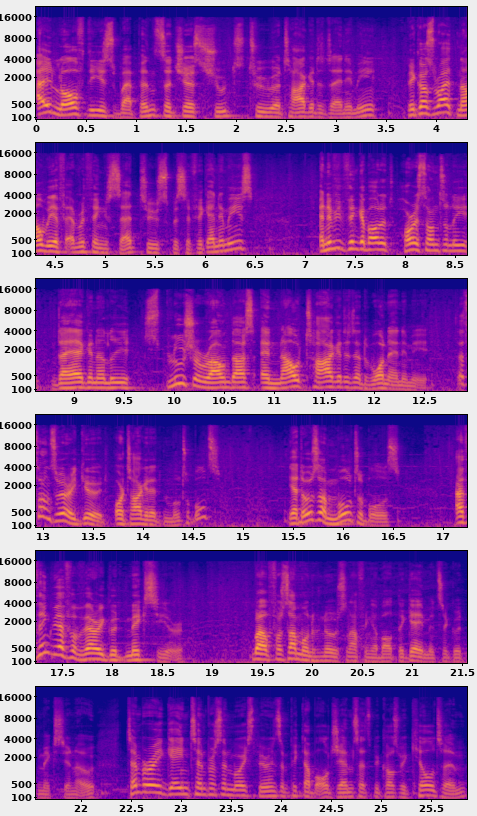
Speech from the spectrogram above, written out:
I love these weapons that just shoot to a targeted enemy. Because right now we have everything set to specific enemies. And if you think about it, horizontally, diagonally, sploosh around us and now targeted at one enemy. That sounds very good. Or targeted multiples? Yeah, those are multiples. I think we have a very good mix here. Well, for someone who knows nothing about the game, it's a good mix, you know. Temporary gain 10% more experience and picked up all gem sets because we killed him.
